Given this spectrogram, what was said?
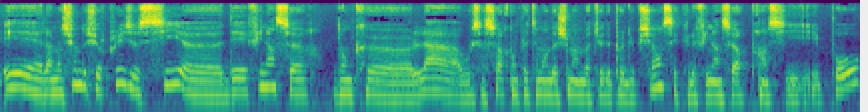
Et la notion de surprise aussi des financeurs. Donc là où ça sort complètement des chemins battus de production, c'est que le financeur prend principaux,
